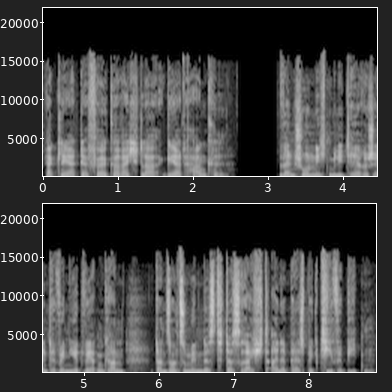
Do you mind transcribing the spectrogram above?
Erklärt der Völkerrechtler Gerd Hankel. Wenn schon nicht militärisch interveniert werden kann, dann soll zumindest das Recht eine Perspektive bieten.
